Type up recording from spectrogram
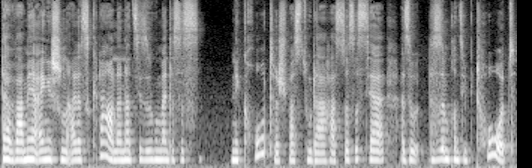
da war mir eigentlich schon alles klar. Und dann hat sie so gemeint, das ist nekrotisch, was du da hast. Das ist ja, also das ist im Prinzip tot.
